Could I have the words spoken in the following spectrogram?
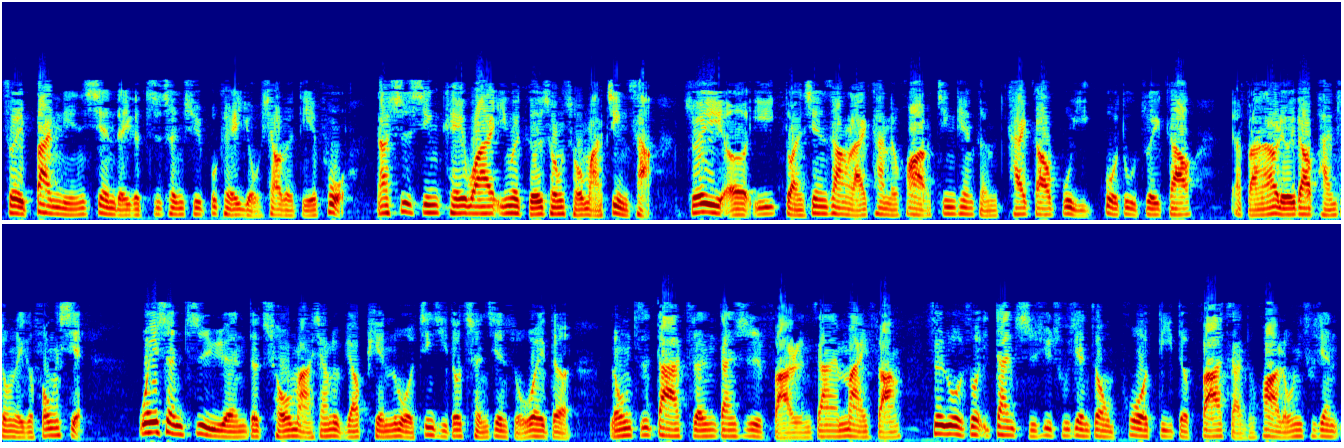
所以半年线的一个支撑区不可以有效的跌破。那世星 KY 因为隔冲筹码进场。所以，呃，以短线上来看的话，今天可能开高不宜过度追高，反而要留意到盘中的一个风险。威盛智源的筹码相对比较偏弱，近期都呈现所谓的融资大增，但是法人在卖方。所以，如果说一旦持续出现这种破低的发展的话，容易出现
